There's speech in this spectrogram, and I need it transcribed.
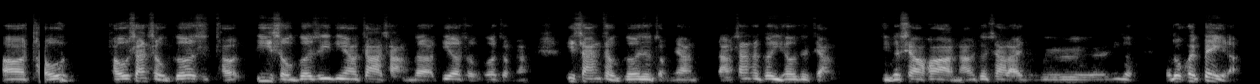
啊，头头三首歌是头，第一首歌是一定要炸场的，第二首歌怎么样，第三首歌就怎么样，然后三首歌以后就讲几个笑话，然后就下来，呃，那个我都会背了。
